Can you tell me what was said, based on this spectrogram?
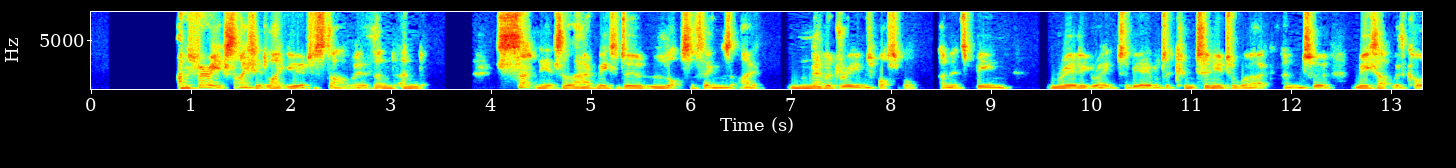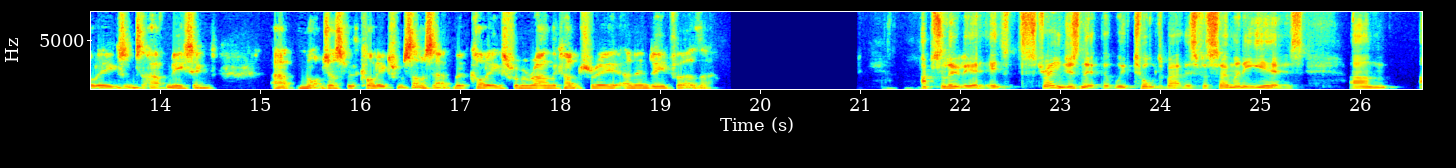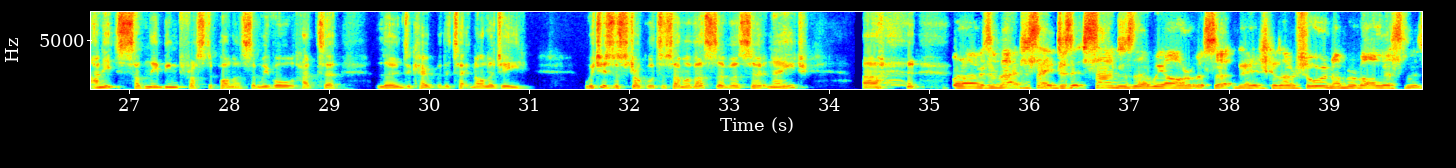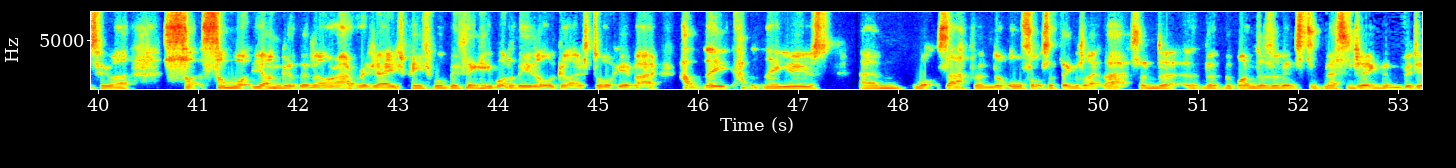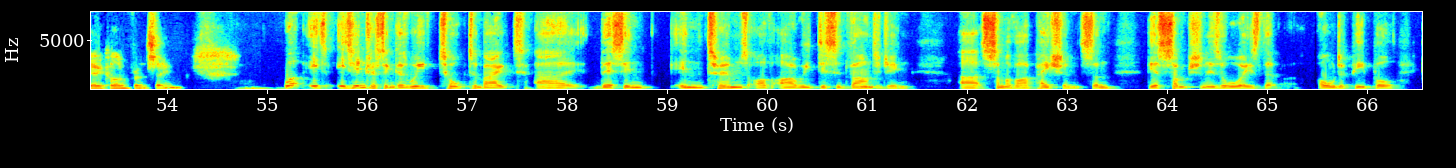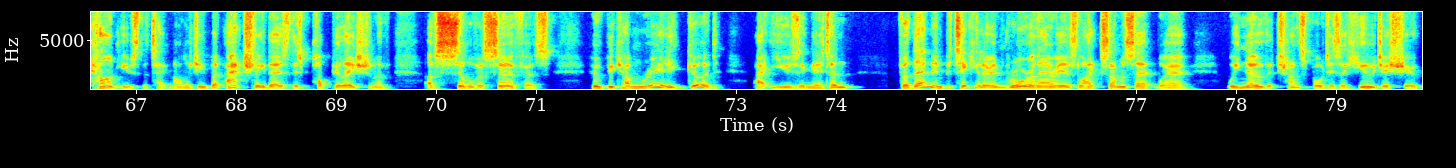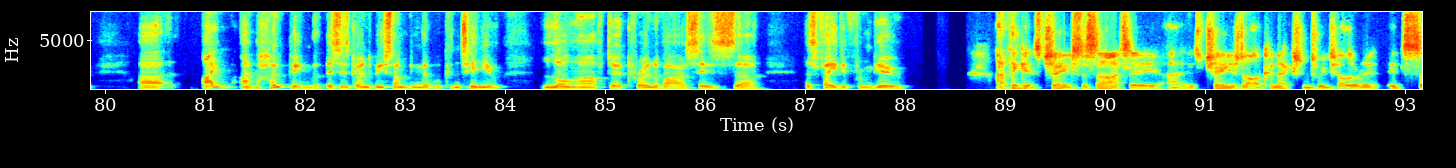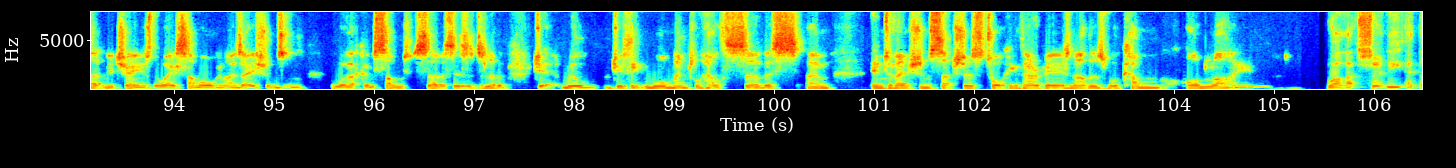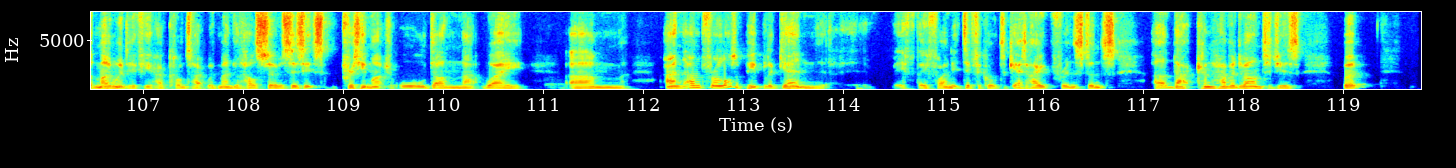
I was very excited, like you to start with. And, and certainly it's allowed me to do lots of things I never dreamed possible. And it's been really great to be able to continue to work and to meet up with colleagues and to have meetings, uh, not just with colleagues from Somerset, but colleagues from around the country and indeed further. Absolutely. It's strange, isn't it, that we've talked about this for so many years um, and it's suddenly been thrust upon us, and we've all had to learn to cope with the technology, which is a struggle to some of us of a certain age. Uh, well, I was about to say, does it sound as though we are of a certain age? Because I'm sure a number of our listeners who are so, somewhat younger than our average age, Peter, will be thinking, "What are these old guys talking about? Haven't they? Haven't they used um, WhatsApp and all sorts of things like that, and uh, the, the wonders of instant messaging and video conferencing. Well, it's it's interesting because we've talked about uh, this in in terms of are we disadvantaging uh, some of our patients, and the assumption is always that older people can't use the technology, but actually there's this population of of silver surfers who've become really good at using it, and for them in particular, in rural areas like Somerset, where we know that transport is a huge issue, uh, I'm, I'm hoping that this is going to be something that will continue long after coronavirus is, uh, has faded from view. I think it's changed society. Uh, it's changed our connection to each other, and it, it's certainly changed the way some organisations and work and some services are delivered. Do you, will do you think more mental health service um, interventions, such as talking therapies and others, will come online? Well, that's certainly at the moment. If you have contact with mental health services, it's pretty much all done that way. Um, and and for a lot of people, again, if they find it difficult to get out, for instance, uh, that can have advantages. But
